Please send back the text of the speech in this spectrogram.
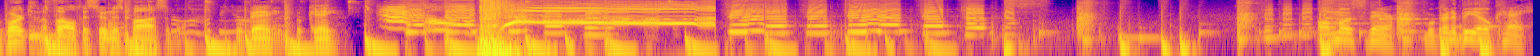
Report to the vault as soon as possible. Obeying, okay? Almost there. We're gonna be okay.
